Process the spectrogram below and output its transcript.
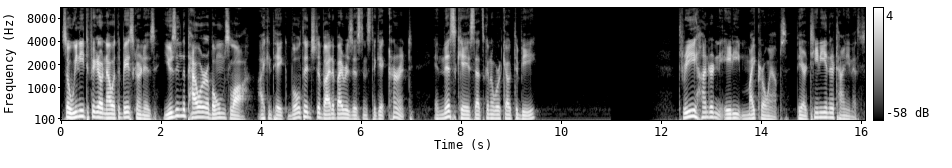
So we need to figure out now what the base current is. Using the power of Ohm's law, I can take voltage divided by resistance to get current. In this case, that's going to work out to be 380 microamps. They are teeny in their tininess.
